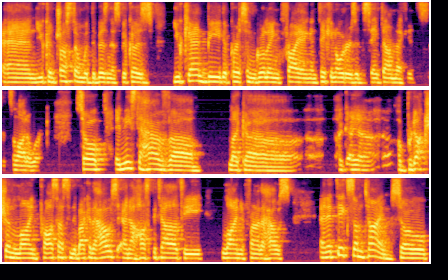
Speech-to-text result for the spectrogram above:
and you can trust them with the business because you can't be the person grilling, frying, and taking orders at the same time. Like it's it's a lot of work. So it needs to have um, like a, a, a production line process in the back of the house and a hospitality line in front of the house, and it takes some time. So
